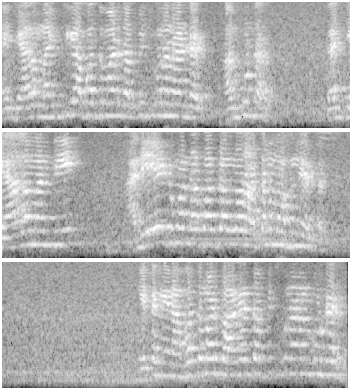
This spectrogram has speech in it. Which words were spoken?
నేను చాలా మంచిగా అబద్ధం ఆడి తప్పించుకున్నాను అంటాడు. అనుకుంటారు. కానీ చాలా మంది అనేక మంది అబద్ధాల ద్వారా అతను మోసం చేస్తాడు ఇతను నేను అబద్ధం ఆడి బాగానే తప్పించుకున్నాను అనుకుంటాడు.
